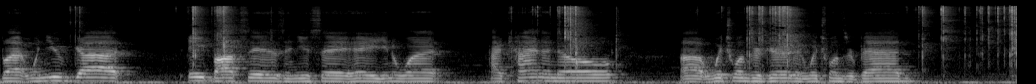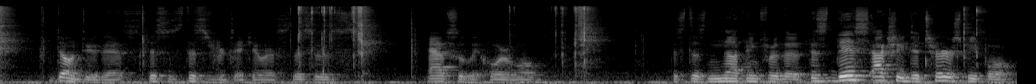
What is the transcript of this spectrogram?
But when you've got eight boxes and you say, hey, you know what? I kind of know uh, which ones are good and which ones are bad. Don't do this. This is this is ridiculous. This is absolutely horrible. This does nothing for the this this actually deters people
